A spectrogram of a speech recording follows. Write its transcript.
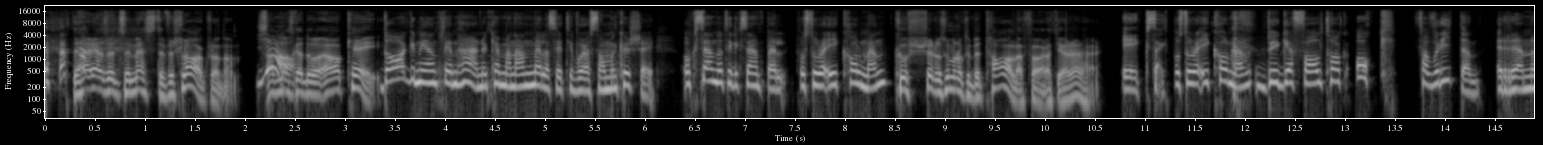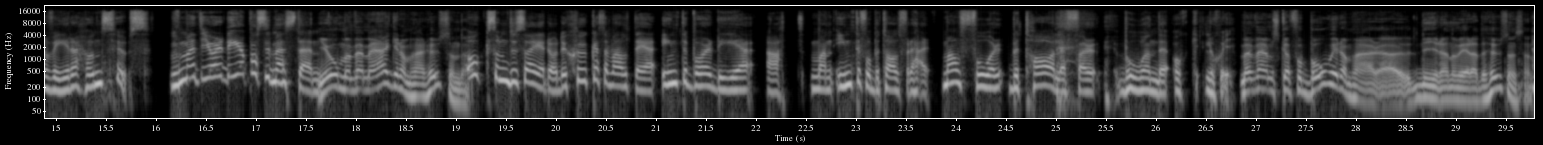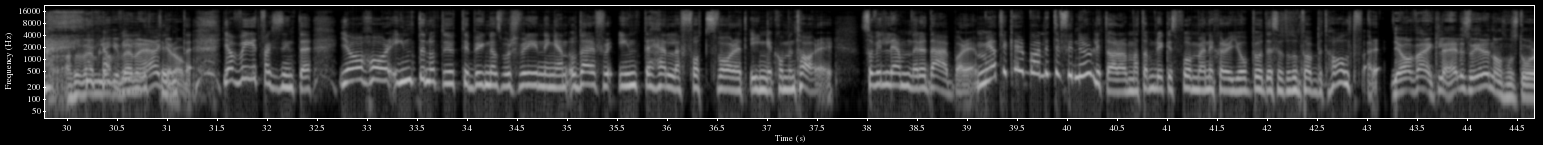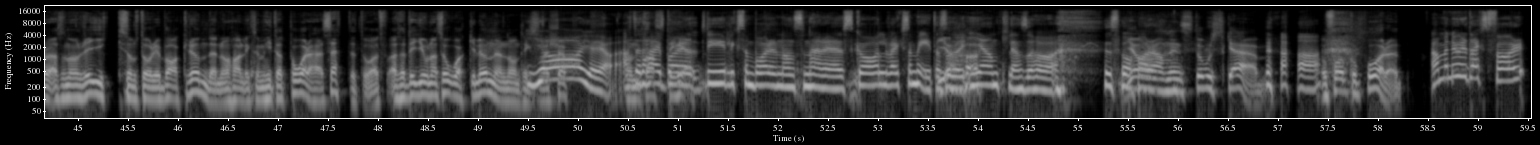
det här är alltså ett semesterförslag från dem? Ja. Att man ska då, ja, okay. Dagen är egentligen här. Nu kan man anmäla sig till våra sommarkurser. Och sen då till exempel på Stora Ikholmen. Kurser, då ska man också betala för att göra det här. Exakt. På Stora Ikholmen, bygga faltak och favoriten, renovera hönshus. Vill man inte göra det på semestern? Jo, men vem äger de här husen då? Och som du säger då, det sjukaste av allt är inte bara det att man inte får betalt för det här. Man får betala för boende och logi. Men vem ska få bo i de här uh, nyrenoverade husen sen då? Alltså vem, ligger, vem äger inte. dem? Jag vet faktiskt inte. Jag har inte nått ut till Byggnadsvårdsföreningen och därför inte heller fått svaret inga kommentarer. Så vi lämnar det där bara. Men jag tycker det är bara lite finurligt av dem att de lyckas få människor att jobba och dessutom ta betalt för det. Ja, verkligen. Eller så är det någon som står, alltså någon rik som står i bakgrunden bakgrunden och har liksom hittat på det här sättet då? Alltså det är Jonas Åkerlund eller någonting som ja, har köpt Ja, ja, att det här är, bara, det är liksom bara någon sån här skalverksamhet. Alltså ja. egentligen så, så ja, har de... en stor scam och folk går på det. Ja, men nu är det dags för...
